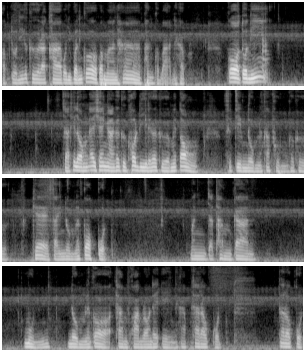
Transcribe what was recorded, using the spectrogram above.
ครับ ตัวนี้ก็คือราคาปัจจุบันก็ประมาณ 5,000 กว่าบาทนะครับ ก็ตัวนี้ จากที่ลองได้ใช้งานก็คือข้อดีเลยก็คือไม่ต้องสตรีมนมนะครับผมก็คือแค่ใส่นมแล้วก็กด มันจะทำการหมุนนมแล้วก็ทำความร้อนได้เองนะครับ ถ้าเรากด ถ้าเรากด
